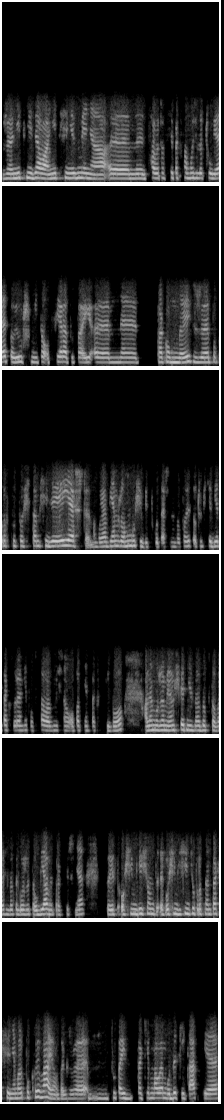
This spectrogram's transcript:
że nic nie działa, nic się nie zmienia, cały czas się tak samo źle czuje, to już mi to otwiera tutaj taką myśl, że po prostu coś tam się dzieje jeszcze, no bo ja wiem, że on musi być skuteczny, bo to jest oczywiście dieta, która nie powstała z myślą o pacjentach z SIBO, ale możemy ją świetnie zaadoptować, dlatego że te objawy praktycznie to jest 80, w 80% się niemal pokrywają, także mm, tutaj takie małe modyfikacje,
